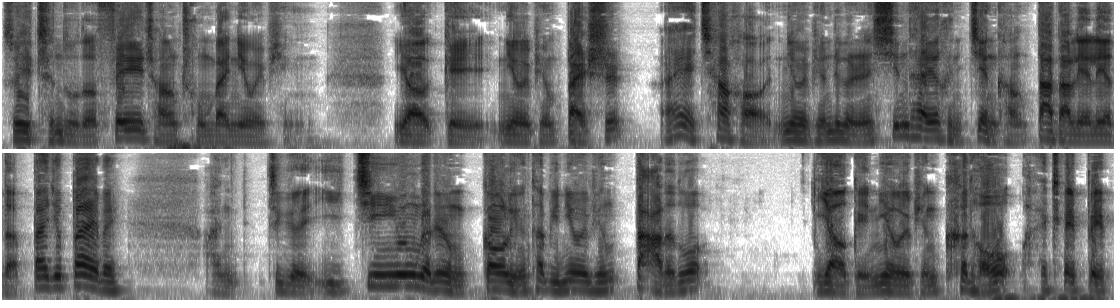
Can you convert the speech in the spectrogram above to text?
所以陈祖德非常崇拜聂卫平，要给聂卫平拜师。哎，恰好聂卫平这个人心态也很健康，大大咧咧的，拜就拜呗。啊，这个以金庸的这种高龄，他比聂卫平大得多，要给聂卫平磕头，这被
